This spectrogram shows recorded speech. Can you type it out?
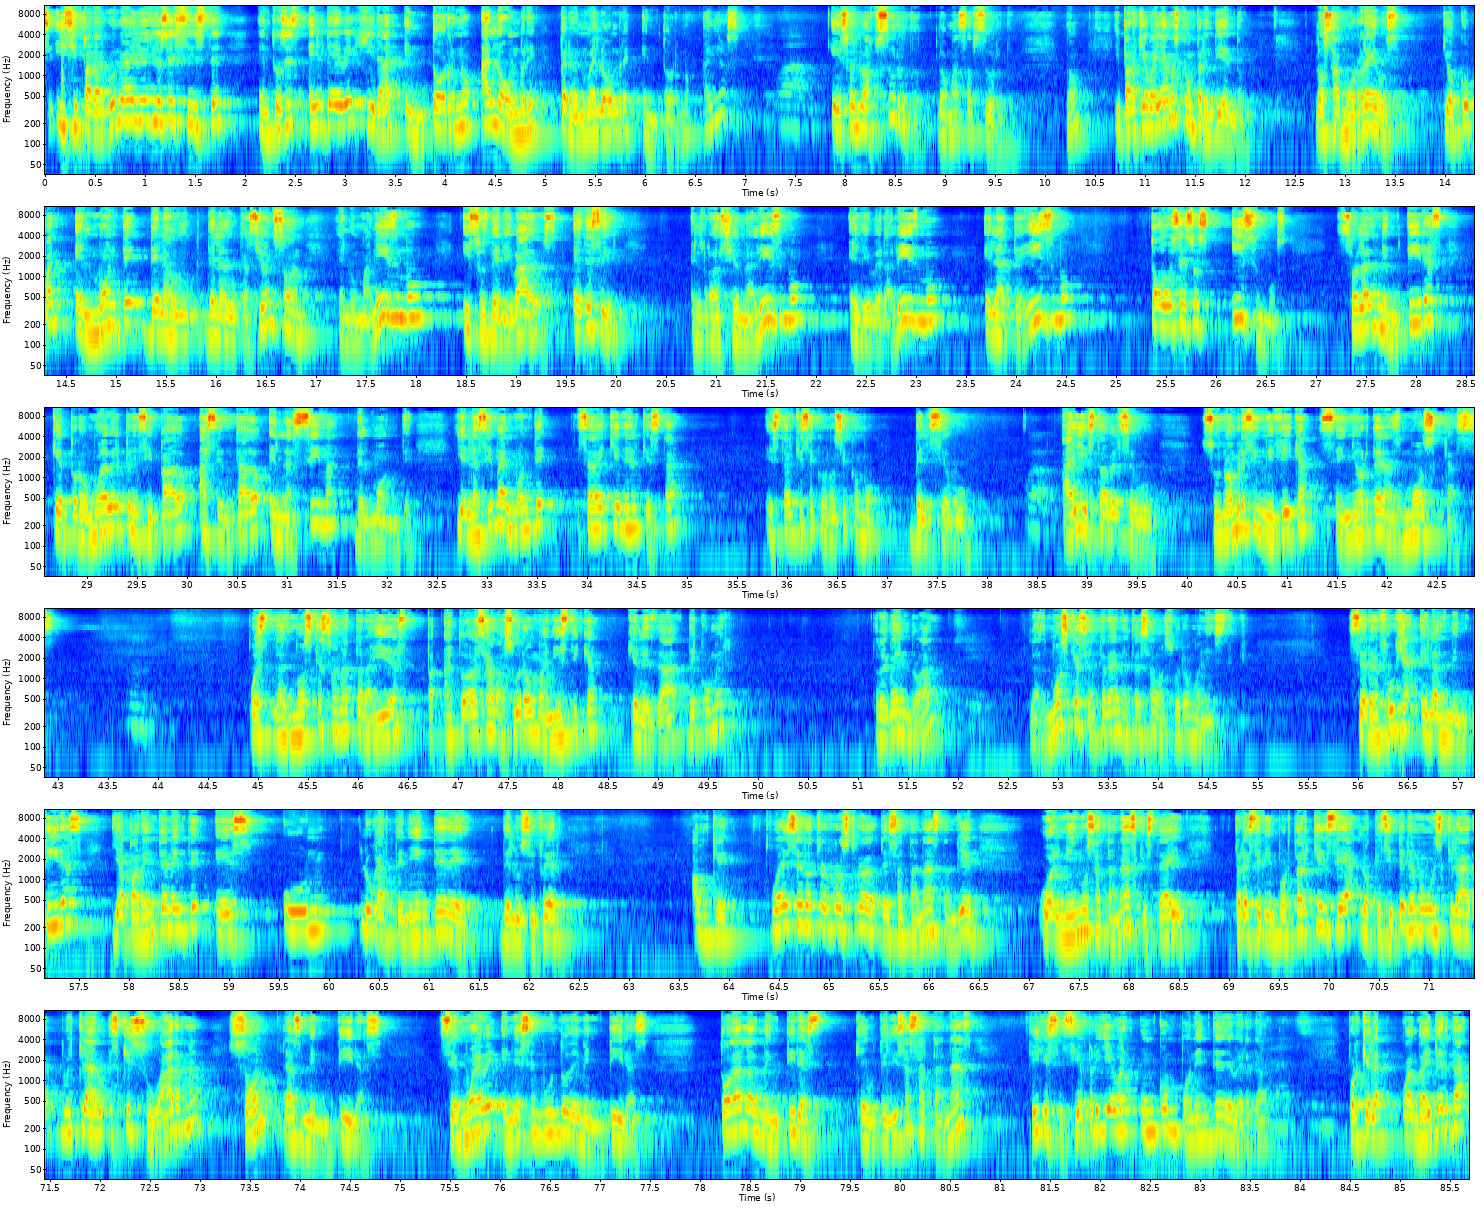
Y si para alguno de ellos Dios existe, entonces Él debe girar en torno al hombre, pero no el hombre en torno a Dios. Eso es lo absurdo, lo más absurdo. ¿No? Y para que vayamos comprendiendo, los amorreos que ocupan el monte de la, de la educación son el humanismo y sus derivados, es decir, el racionalismo, el liberalismo, el ateísmo, todos esos ismos son las mentiras que promueve el principado asentado en la cima del monte. Y en la cima del monte, ¿sabe quién es el que está? Está el que se conoce como Belcebú. Ahí está Belcebú. Su nombre significa Señor de las moscas. Pues las moscas son atraídas a toda esa basura humanística que les da de comer. Tremendo, ¿ah? Las moscas se atraen a toda esa basura humanística. Se refugia en las mentiras y aparentemente es un lugarteniente de, de Lucifer. Aunque puede ser otro rostro de Satanás también, o el mismo Satanás que está ahí. Pero sin importar quién sea, lo que sí tenemos muy claro, muy claro es que su arma son las mentiras. Se mueve en ese mundo de mentiras. Todas las mentiras que utiliza Satanás fíjese, siempre llevan un componente de verdad. Porque cuando hay verdad,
